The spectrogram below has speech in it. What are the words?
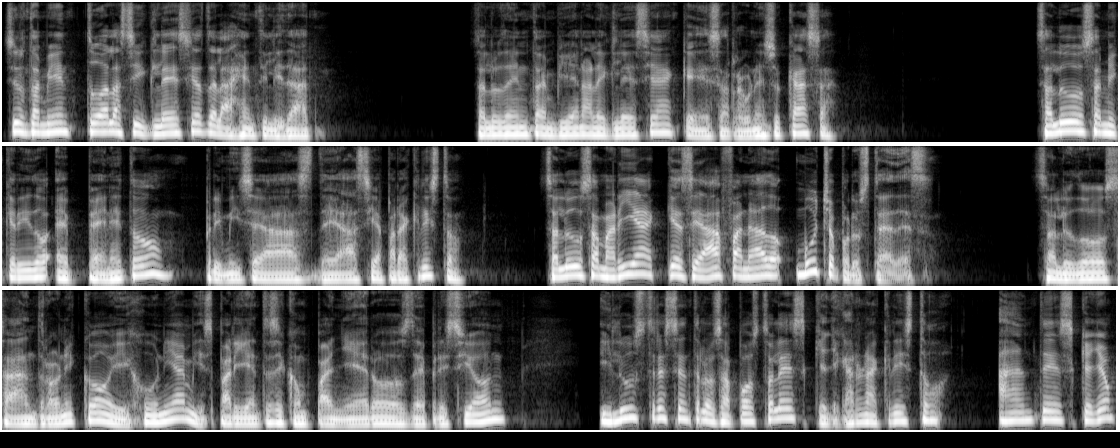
sino también todas las iglesias de la gentilidad. Saluden también a la iglesia que se reúne en su casa. Saludos a mi querido Epéneto, primicias de Asia para Cristo. Saludos a María, que se ha afanado mucho por ustedes. Saludos a Andrónico y Junia, mis parientes y compañeros de prisión ilustres entre los apóstoles que llegaron a Cristo antes que yo.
